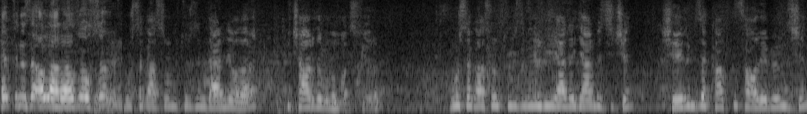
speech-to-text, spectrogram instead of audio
Hepinize Allah razı olsun. Bursa Gastronomi Turizm Derneği olarak bir çağrıda bulunmak istiyorum. Bursa Gastronomi Turizminin bir yerlere gelmesi için, şehrimize katkı sağlayabilmemiz için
